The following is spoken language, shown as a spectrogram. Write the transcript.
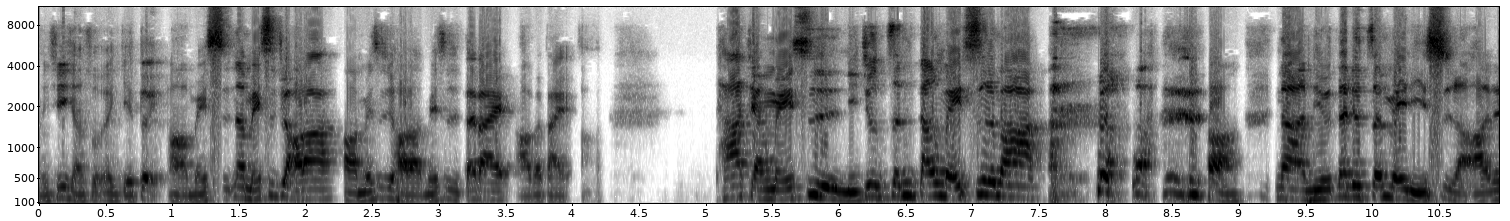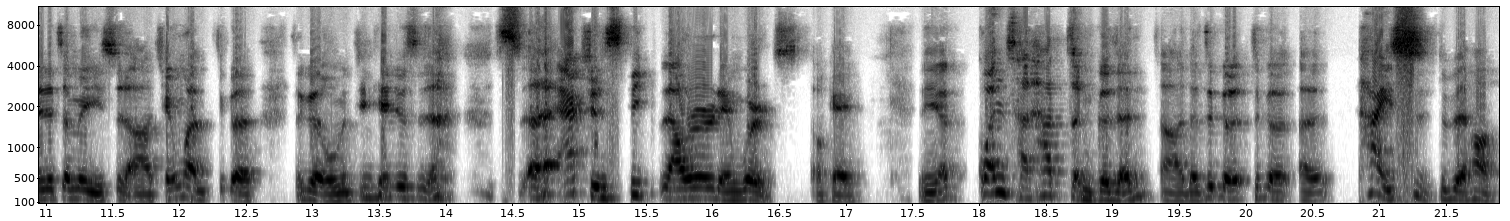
你心里想说，哎也对啊，没事，那没事就好啦，啊没事就好了，没事，拜拜啊拜拜啊。他讲没事，你就真当没事了吗？啊，那你那就真没你事了啊，那就真没你事了啊。千万这个这个，我们今天就是 呃，action speak louder than words，OK。你要观察他整个人啊的这个这个呃态势，对不对哈？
